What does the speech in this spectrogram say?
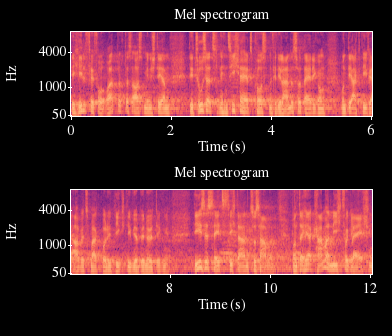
die Hilfe vor Ort durch das Außenministerium, die zusätzlichen Sicherheitskosten für die Landesverteidigung und die aktive Arbeitsmarktpolitik, die wir benötigen. Dieses setzt sich dann zusammen. Und daher kann man nicht vergleichen,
